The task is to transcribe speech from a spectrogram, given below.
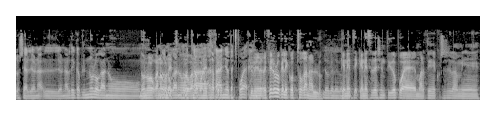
o sea, Leonardo, DiCaprio no lo ganó... No, no lo ganó, con, esta, no lo ganó con esta, años después. Me refiero a lo que le costó ganarlo. que, en este, que en este sentido, pues Martin Scorsese también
